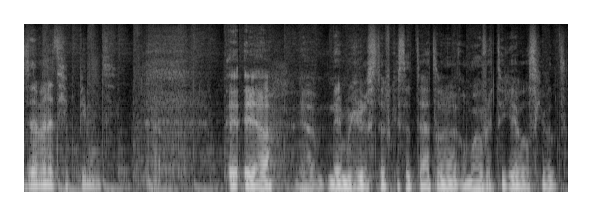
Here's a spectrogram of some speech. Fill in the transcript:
Ze hebben het gepimpt. Eh, Ja, ja, neem gerust even de tijd eh, om over te geven als je wilt.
